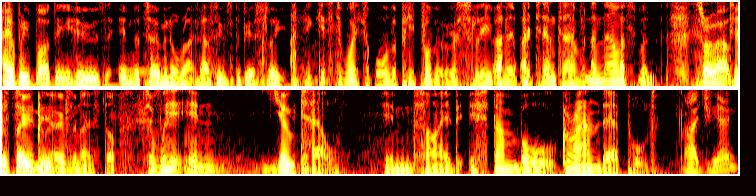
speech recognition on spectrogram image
everybody who's in the terminal right now seems to be asleep. I think it's to wake up all the people that are asleep. They pretend to have an announcement Throw out just the during the overnight stop. So we're in Yotel inside Istanbul Grand Airport, IGA.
